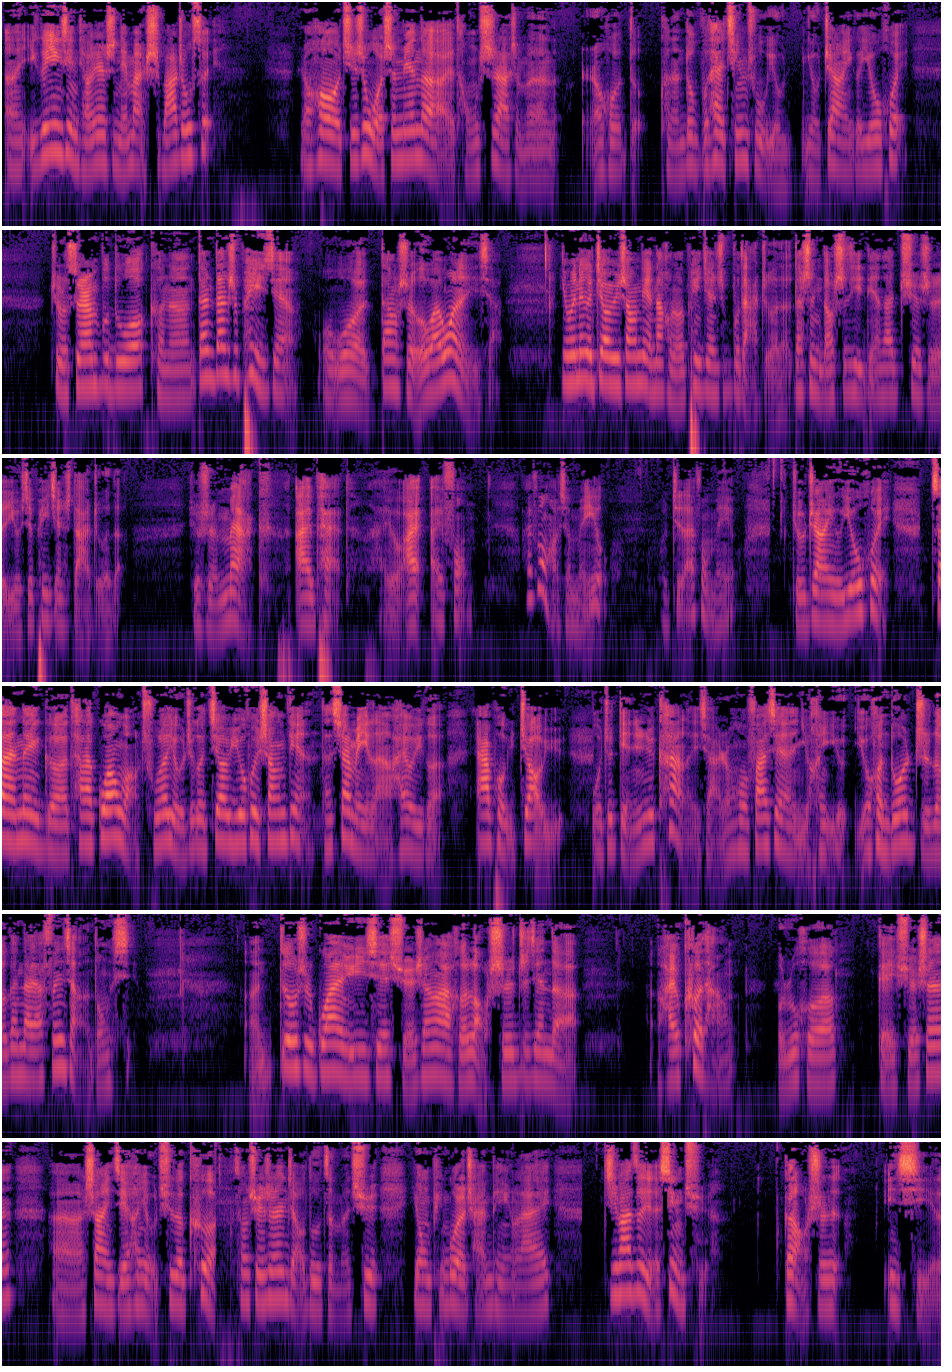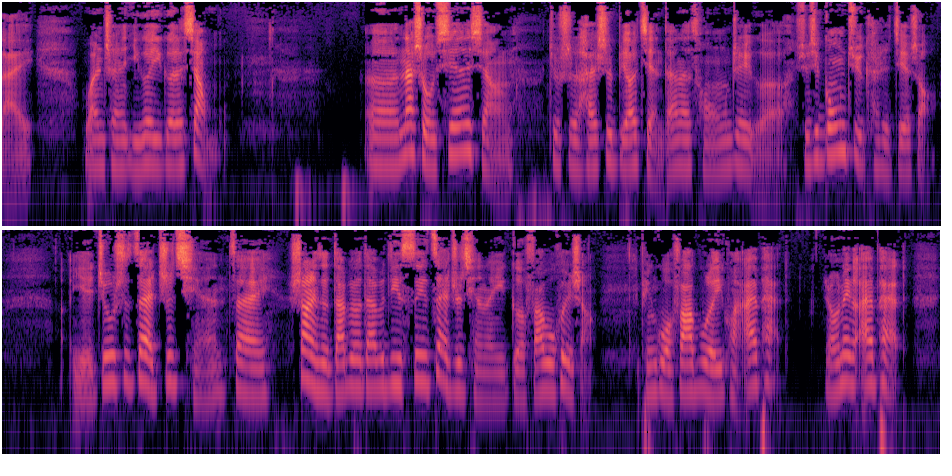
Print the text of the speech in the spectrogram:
嗯，一个硬性条件是年满十八周岁。然后其实我身边的同事啊什么。然后都可能都不太清楚有有这样一个优惠，就是虽然不多，可能但但是配件，我我当时额外问了一下，因为那个教育商店它很多配件是不打折的，但是你到实体店它确实有些配件是打折的，就是 Mac、iPad 还有 i iPhone，iPhone 好像没有，我记得 iPhone 没有，就这样一个优惠，在那个它的官网除了有这个教育优惠商店，它下面一栏还有一个 Apple 与教育。我就点进去看了一下，然后发现有很有有很多值得跟大家分享的东西，嗯，都是关于一些学生啊和老师之间的，还有课堂，如何给学生呃上一节很有趣的课，从学生的角度怎么去用苹果的产品来激发自己的兴趣，跟老师一起来完成一个一个的项目，呃，那首先想。就是还是比较简单的，从这个学习工具开始介绍，也就是在之前，在上一次 WWDC 在之前的一个发布会上，苹果发布了一款 iPad，然后那个 iPad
